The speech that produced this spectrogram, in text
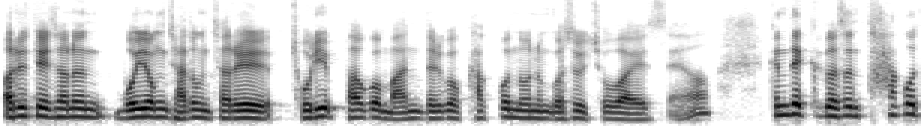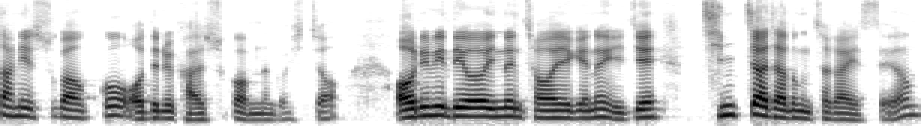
어릴 때 저는 모형 자동차를 조립하고 만들고 갖고 노는 것을 좋아했어요. 근데 그것은 타고 다닐 수가 없고 어디를 갈 수가 없는 것이죠. 어린이 되어 있는 저에게는 이제 진짜 자동차가 있어요.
